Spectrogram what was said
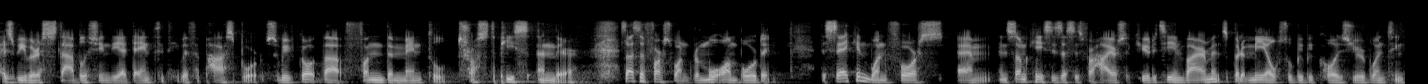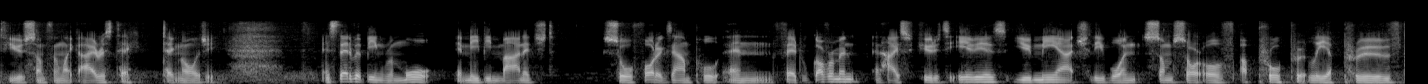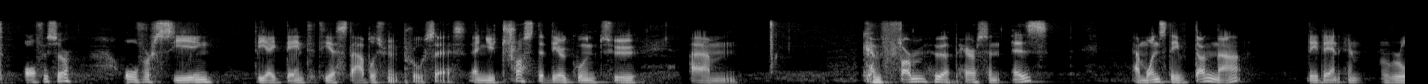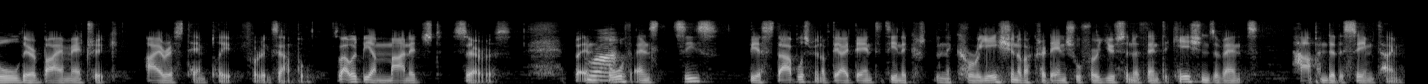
as we were establishing the identity with a passport. So we've got that fundamental trust piece in there. So that's the first one, remote onboarding. The second one, for um, in some cases, this is for higher security environments, but it may also be because you're wanting to use something like iris tech technology. Instead of it being remote, it may be managed. So, for example, in federal government and high security areas, you may actually want some sort of appropriately approved officer overseeing the identity establishment process, and you trust that they're going to um, confirm who a person is. And once they've done that, they then enroll their biometric iris template, for example. So that would be a managed service. But in right. both instances, the establishment of the identity and the, and the creation of a credential for use in authentications events happened at the same time.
